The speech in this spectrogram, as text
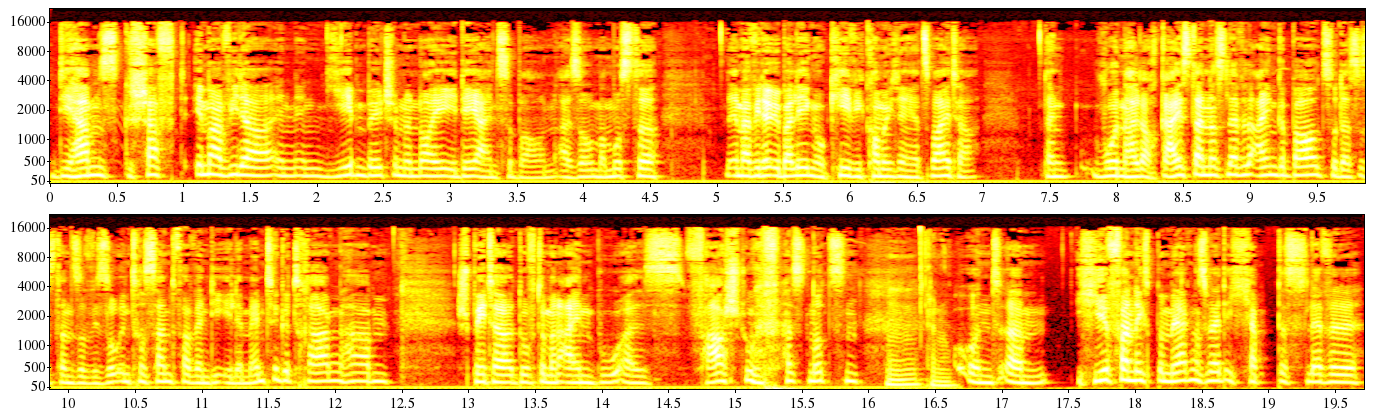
die haben es geschafft, immer wieder in, in jedem Bildschirm eine neue Idee einzubauen. Also man musste immer wieder überlegen, okay, wie komme ich denn jetzt weiter? Dann wurden halt auch Geister in das Level eingebaut, sodass es dann sowieso interessant war, wenn die Elemente getragen haben. Später durfte man einen Bu als Fahrstuhl fast nutzen. Mhm, genau. Und ähm, hier fand ich es bemerkenswert. Ich habe das Level,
